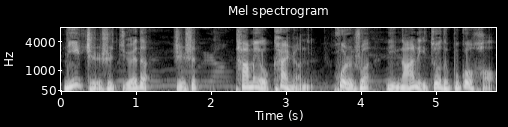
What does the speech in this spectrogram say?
你只是觉得只是他没有看上你，或者说你哪里做的不够好，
